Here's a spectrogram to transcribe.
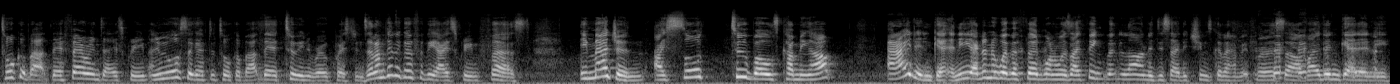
talk about their Ferrand ice cream, and we also have to talk about their two in a row questions. And I'm going to go for the ice cream first. Imagine I saw two bowls coming up. and I didn't get any. I don't know where the third one was. I think that Lana decided she was going to have it for herself. I didn't get any,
